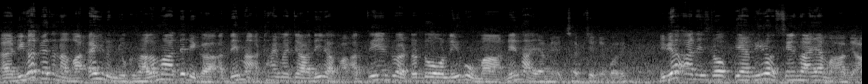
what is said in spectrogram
အဲဒီကပြဿနာကအဲ့လိုမျိုးကစားသမားအစ်စ်တွေကအသင်းမှာအထိုင်မကြသေးတာကအသင်းအတွက်တော်တော်လေးကိုမှနင်းလာရမယ့်အချက်ဖြစ်တယ်ပေါ့လေဒီပြအာနစ်တော့ပြန်ပြီးတော့စဉ်းစားရမှာဗျာ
